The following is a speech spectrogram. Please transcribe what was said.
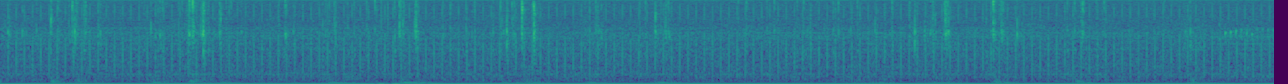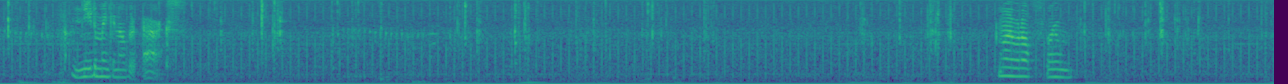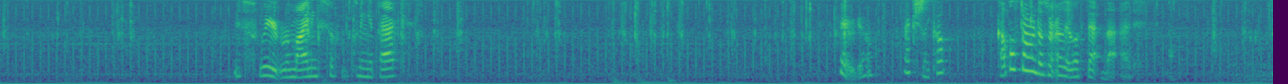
Need to make another axe. I don't have enough room. It's weird, reminding stuff and putting it back. There we go. Actually, cobblestone doesn't really look that bad.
